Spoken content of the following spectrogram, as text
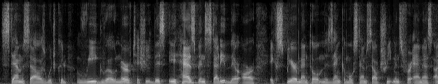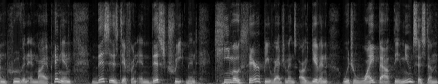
stem cells which could regrow nerve tissue. This it has been studied. There are experimental mesenchymal stem cell treatments for MS, unproven in my opinion. This is different. In this treatment, chemotherapy regimens are given which wipe out the immune system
